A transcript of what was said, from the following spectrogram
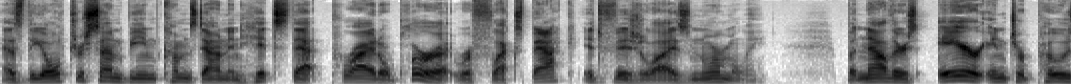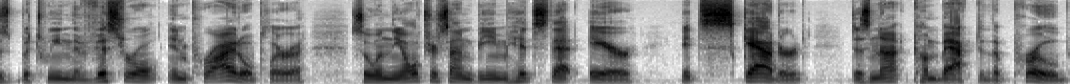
as the ultrasound beam comes down and hits that parietal pleura, it reflects back, it's visualized normally. But now there's air interposed between the visceral and parietal pleura, so when the ultrasound beam hits that air, it's scattered, does not come back to the probe,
